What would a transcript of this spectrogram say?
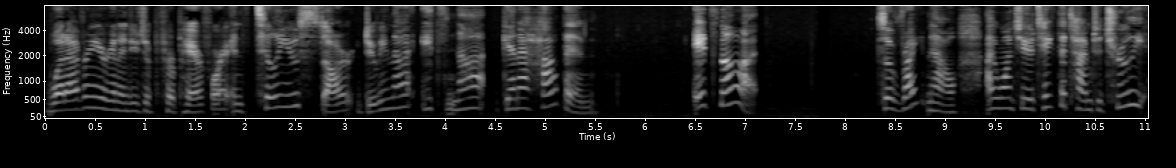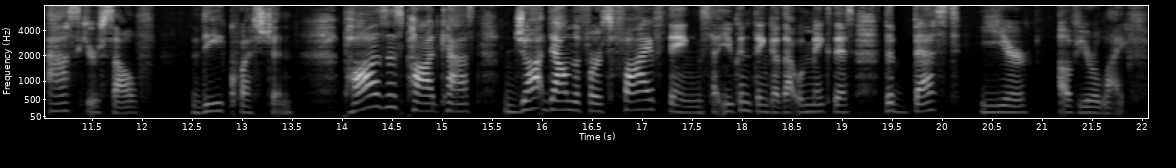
whatever you're going to do to prepare for it, until you start doing that, it's not going to happen. It's not. So, right now, I want you to take the time to truly ask yourself the question. Pause this podcast, jot down the first five things that you can think of that would make this the best year of your life.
